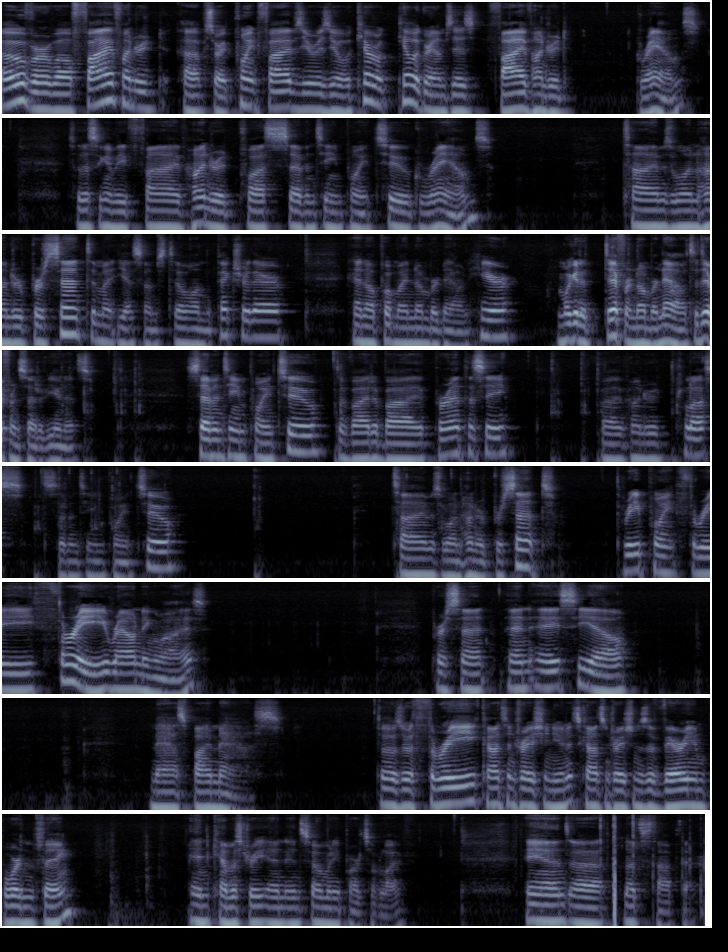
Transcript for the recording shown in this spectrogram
over, well, 500, uh, sorry, 0.500 kilograms is 500 grams. So this is going to be 500 plus 17.2 grams times 100%. yes, I'm still on the picture there. And I'll put my number down here. And we'll get a different number now. It's a different set of units. 17.2 divided by parenthesis 500 plus 17.2 times 100%, 3.33 rounding wise, percent NaCl mass by mass. So those are three concentration units. Concentration is a very important thing in chemistry and in so many parts of life. And uh, let's stop there.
